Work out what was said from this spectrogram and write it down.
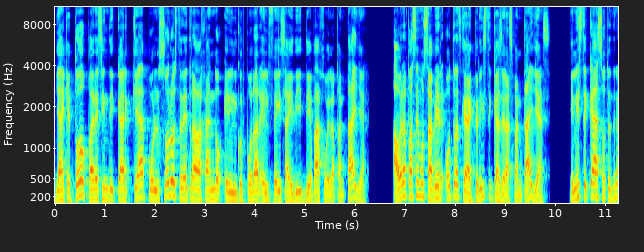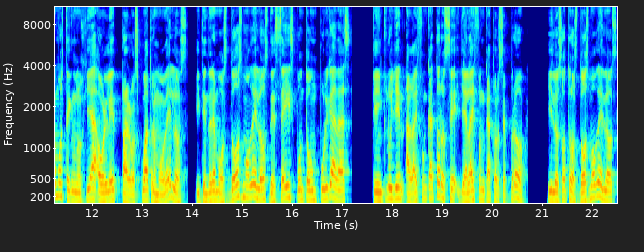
ya que todo parece indicar que Apple solo estará trabajando en incorporar el Face ID debajo de la pantalla. Ahora pasemos a ver otras características de las pantallas. En este caso tendremos tecnología OLED para los cuatro modelos y tendremos dos modelos de 6.1 pulgadas que incluyen al iPhone 14 y al iPhone 14 Pro y los otros dos modelos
